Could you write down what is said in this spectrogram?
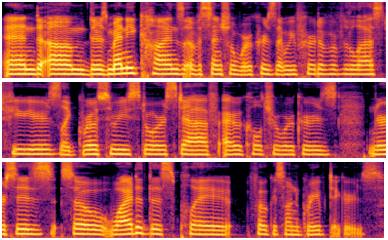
And um, there's many kinds of essential workers that we've heard of over the last few years, like grocery store staff, agriculture workers, nurses. So why did this play focus on gravediggers?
